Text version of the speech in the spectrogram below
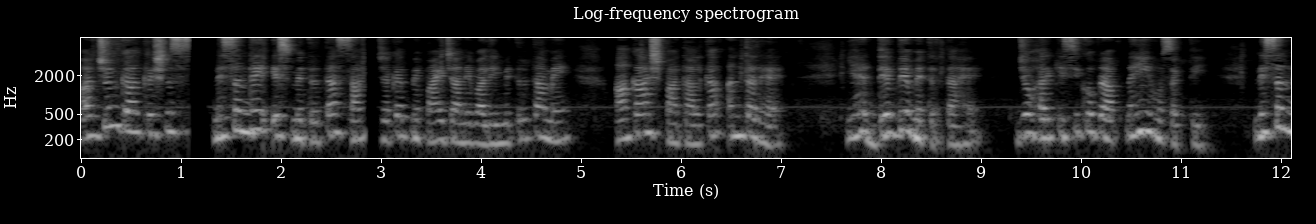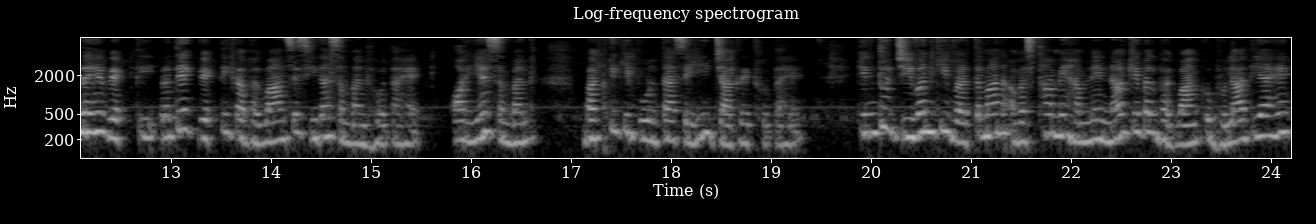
अर्जुन का कृष्ण निसंदेह इस मित्रता सात जगत में पाई जाने वाली मित्रता में आकाश पाताल का अंतर है। यह दिव्य मित्रता है, जो हर किसी को प्राप्त नहीं हो सकती। निसंदेह व्यक्ति, प्रत्येक व्यक्ति का भगवान से सीधा संबंध होता है और यह संबंध भक्ति की पूर्णता से ही जागृत होता है। किंतु जीवन की वर्तमान अवस्था में हमने न केवल भगवान को भुला दिया है,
